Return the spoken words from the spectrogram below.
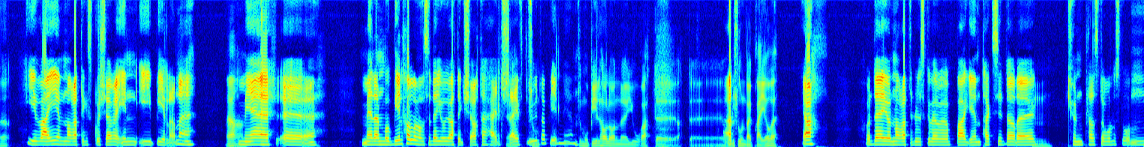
Ja. i veien når at jeg skulle kjøre inn i bilene ja. med, eh, med den mobilholderen, så det gjorde jo at jeg kjørte helt skjevt Ja, ut av bilen igjen. Så mobilholderen eh, gjorde at, at, at eh, rullestolen ble bredere. Ja. Og det er jo når at du skal være bak i en taxi der det er Mm. kun plass til rullestolen,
